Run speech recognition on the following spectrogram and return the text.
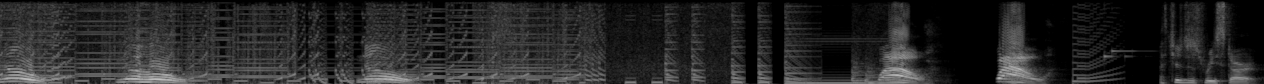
No! No! No! Wow. Wow. I should just restart.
